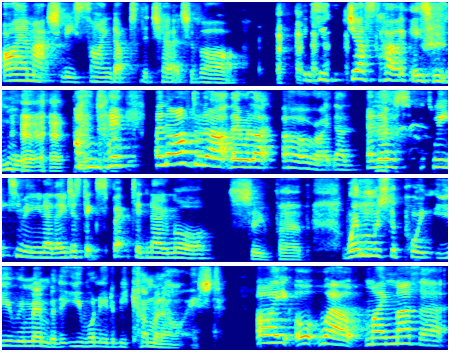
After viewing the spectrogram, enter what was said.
I am actually signed up to the Church of Art. This is just how it is with me. And, then, and after that, they were like, oh, all right then. And they were so sweet to me, you know, they just expected no more. Superb. When was the point you remember that you wanted to become an artist? I oh, well, my mother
